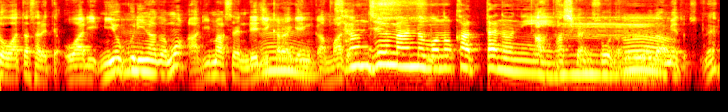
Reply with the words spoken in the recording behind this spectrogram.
と渡されて終わり見送りなどもありません、レジから玄関まで、30万のもの買ったのに。あ確かにそうだね、オーダーメですね、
